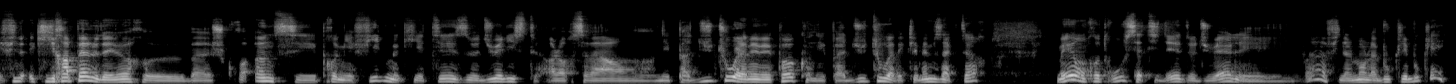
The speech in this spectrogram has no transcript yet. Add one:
qui rappelle d'ailleurs, euh, bah, je crois, un de ses premiers films qui était The Duelist. Alors ça va, on n'est pas du tout à la même époque, on n'est pas du tout avec les mêmes acteurs, mais on retrouve cette idée de duel et voilà, finalement la boucle est bouclée.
